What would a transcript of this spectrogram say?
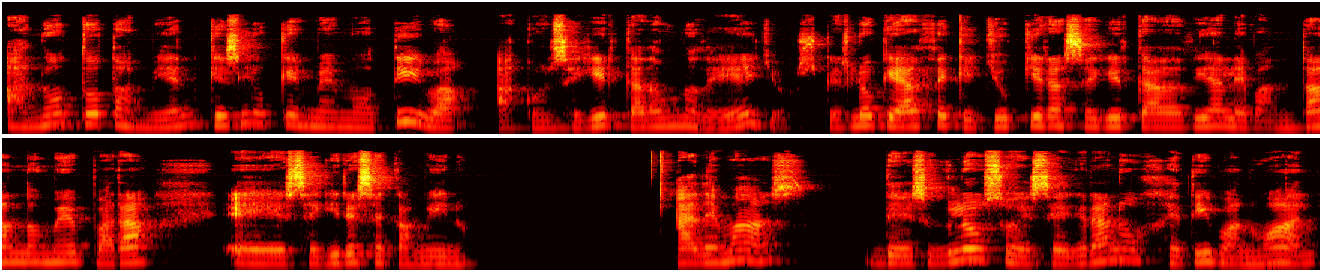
anoto también qué es lo que me motiva a conseguir cada uno de ellos, qué es lo que hace que yo quiera seguir cada día levantándome para eh, seguir ese camino. Además, desgloso ese gran objetivo anual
